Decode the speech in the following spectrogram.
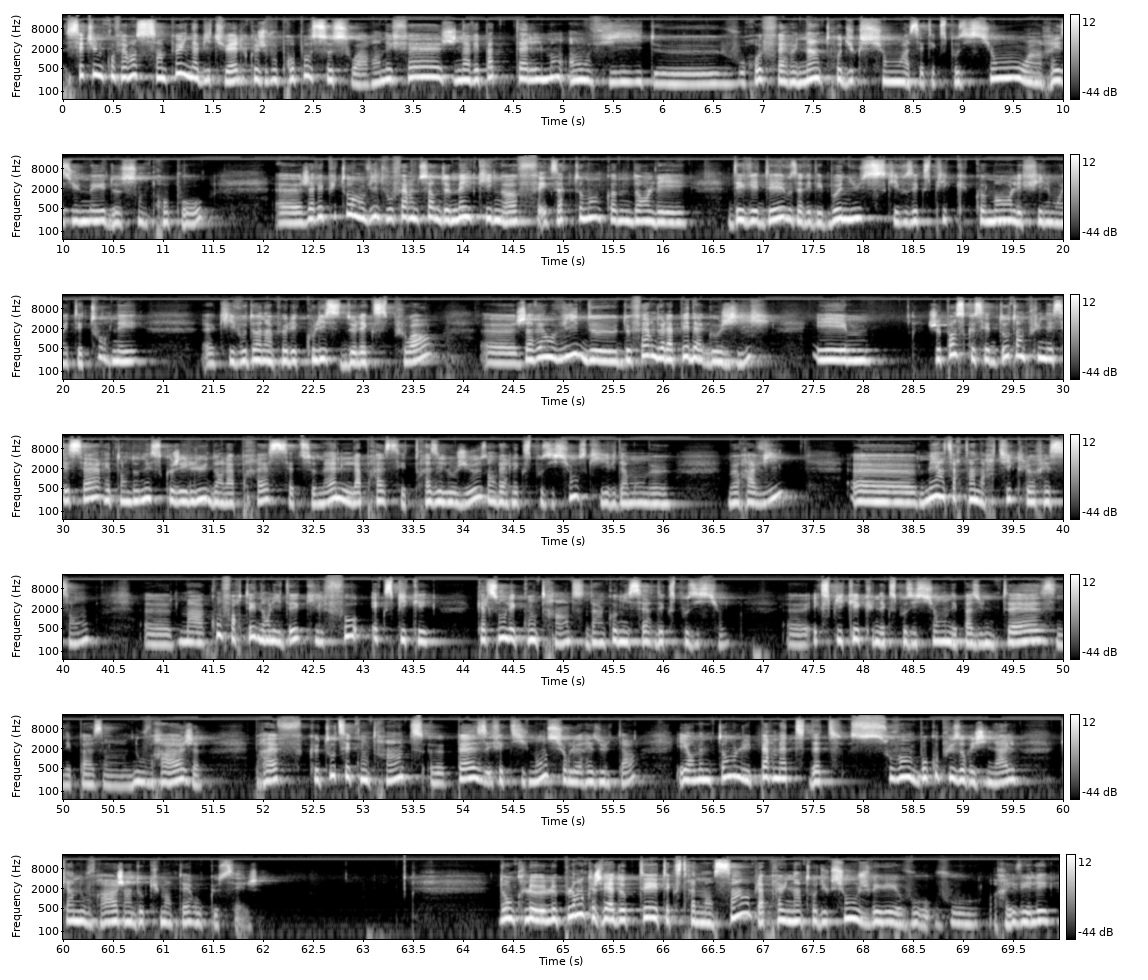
C'est une conférence un peu inhabituelle que je vous propose ce soir. En effet, je n'avais pas tellement envie de vous refaire une introduction à cette exposition ou un résumé de son propos. Euh, j'avais plutôt envie de vous faire une sorte de making-of, exactement comme dans les DVD, vous avez des bonus qui vous expliquent comment les films ont été tournés, euh, qui vous donnent un peu les coulisses de l'exploit. Euh, j'avais envie de, faire de la pédagogie et hum, je pense que c'est d'autant plus nécessaire étant donné ce que j'ai lu dans la presse cette semaine. La presse est très élogieuse envers l'exposition, ce qui évidemment me, me ravit. Euh, mais un certain article récent m'a conforté dans l'idée qu'il faut expliquer quelles sont les contraintes d'un commissaire d'exposition euh, Expliquer qu'une exposition n'est pas une thèse, n'est pas un ouvrage, bref, que toutes ces contraintes euh, pèsent effectivement sur le résultat et en même temps lui permettent d'être souvent beaucoup plus original qu'un ouvrage, un documentaire ou que sais-je. Donc le, plan que je vais adopter est extrêmement simple. Après une introduction je vais vous, révéler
